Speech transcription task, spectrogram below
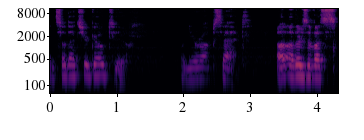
And so that's your go-to when you're upset. Others of us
